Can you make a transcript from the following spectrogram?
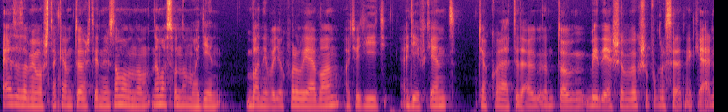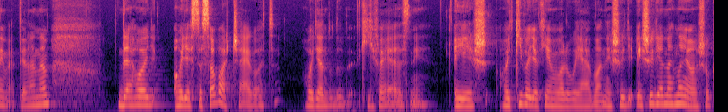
ez az, ami most nekem történt, és nem, mondom, nem azt mondom, hogy én Bani vagyok valójában, vagy hogy így egyébként gyakorlatilag, nem tudom, BDSM workshopokra szeretnék járni, mert tényleg nem, de hogy, hogy ezt a szabadságot hogyan tudod kifejezni, és hogy ki vagyok én valójában, és, hogy, és ugye ennek nagyon sok,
